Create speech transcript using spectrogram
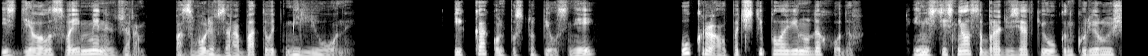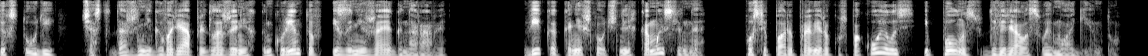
и сделала своим менеджером, позволив зарабатывать миллионы. И как он поступил с ней? Украл почти половину доходов и не стеснялся брать взятки у конкурирующих студий, часто даже не говоря о предложениях конкурентов и занижая гонорары. Вика, конечно, очень легкомысленная, после пары проверок успокоилась и полностью доверяла своему агенту.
